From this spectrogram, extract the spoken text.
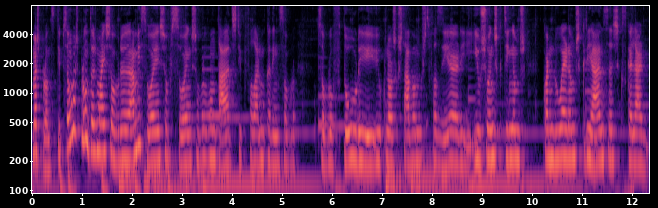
Mas pronto, tipo, são umas perguntas mais sobre ambições, sobre sonhos, sobre vontades, tipo, falar um bocadinho sobre sobre o futuro e, e, o que nós gostávamos de fazer e, e, os sonhos que tínhamos quando éramos crianças, que se calhar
